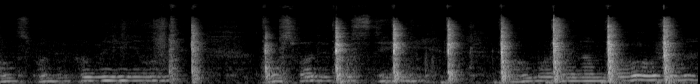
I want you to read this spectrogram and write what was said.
Господи, помилуй, Господи, прости, поможи нам, Боже,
